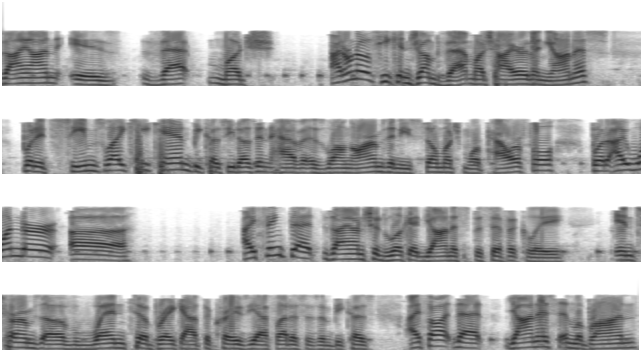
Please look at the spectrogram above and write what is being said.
Zion is that much. I don't know if he can jump that much higher than Giannis, but it seems like he can because he doesn't have as long arms and he's so much more powerful. But I wonder. uh I think that Zion should look at Giannis specifically in terms of when to break out the crazy athleticism because I thought that Giannis and LeBron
